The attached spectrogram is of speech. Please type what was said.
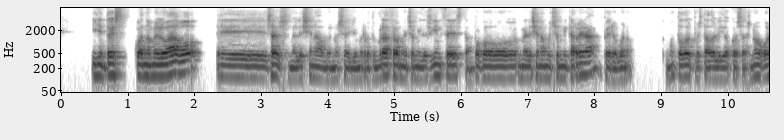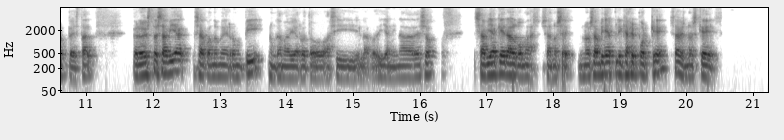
Y entonces, cuando me lo hago, eh, ¿sabes? Me he lesionado, pues no sé, yo me he roto un brazo, me he hecho mil esguinces, tampoco me he lesionado mucho en mi carrera, pero bueno, como todos, pues te ha dolido cosas, ¿no? Golpes, tal. Pero esto sabía, o sea, cuando me rompí, nunca me había roto así la rodilla ni nada de eso, sabía que era algo más, o sea, no sé, no sabría explicar el por qué, ¿sabes? No es que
